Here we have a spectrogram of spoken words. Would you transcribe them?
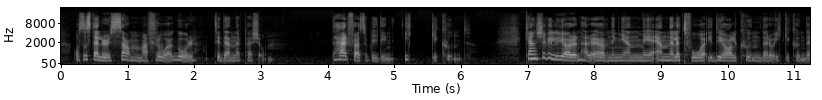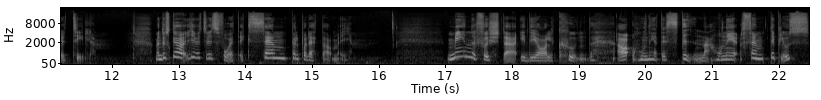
Och så ställer du samma frågor till denna person. Det här får alltså bli din icke-kund. Kanske vill du göra den här övningen med en eller två idealkunder och icke-kunder till. Men du ska givetvis få ett exempel på detta av mig. Min första idealkund, ja, hon heter Stina. Hon är 50 plus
